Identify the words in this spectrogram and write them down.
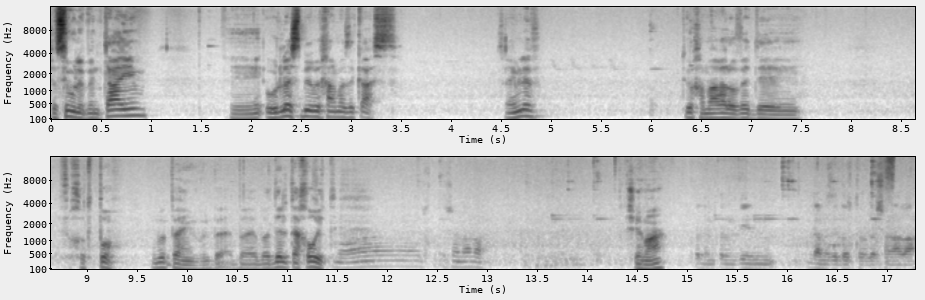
עכשיו שימו לב, בינתיים אה, הוא עוד לא הסביר בכלל מה זה כעס. שמים לב? תראו איך המהר"ל עובד אה, לפחות פה, הרבה פעמים, בדלת האחורית. שמה? קודם אתה מבין למה זה לא טוב לשון הרע.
